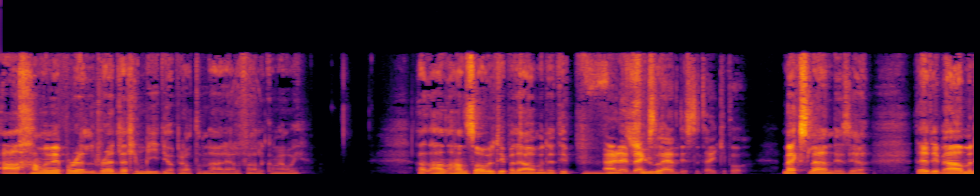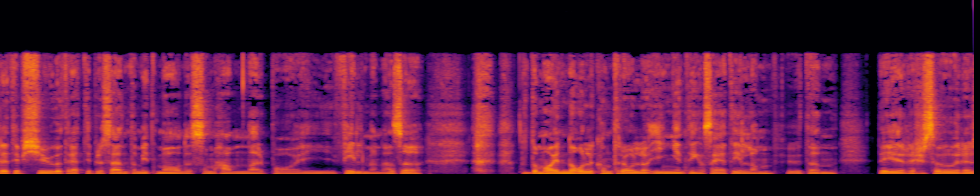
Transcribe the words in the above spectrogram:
Ah, han var med på Red, Letter Media och pratade om det här i alla fall, kommer jag ihåg. Han, han, sa väl typ att ja, men det är typ... Är det Max 20 Landis du tänker på? Max Landis, ja. Det är typ, ja, men det är typ 20-30% av mitt manus som hamnar på i filmen. Alltså, de har ju noll kontroll och ingenting att säga till om. Utan det är regissörer,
